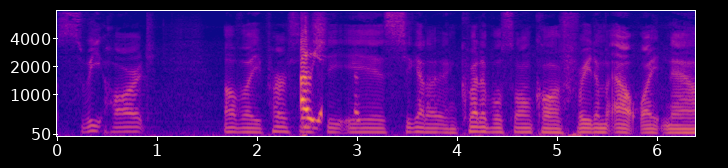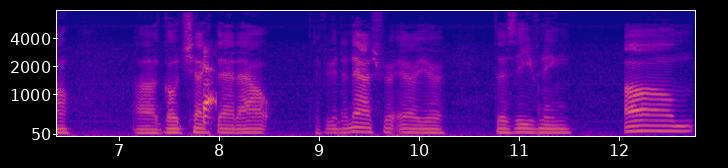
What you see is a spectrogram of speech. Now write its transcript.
sweetheart of a person oh, yeah. she is. She got an incredible song called Freedom out right now. Uh, go check yeah. that out if you're in the Nashville area this evening. Um,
